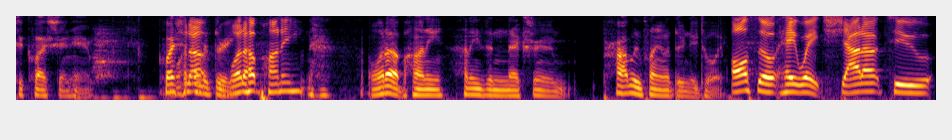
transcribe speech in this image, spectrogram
to question here. Question What number up? three. What up, honey? What up, honey? Honey's in the next room, probably playing with their new toy. Also, hey, wait! Shout out to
